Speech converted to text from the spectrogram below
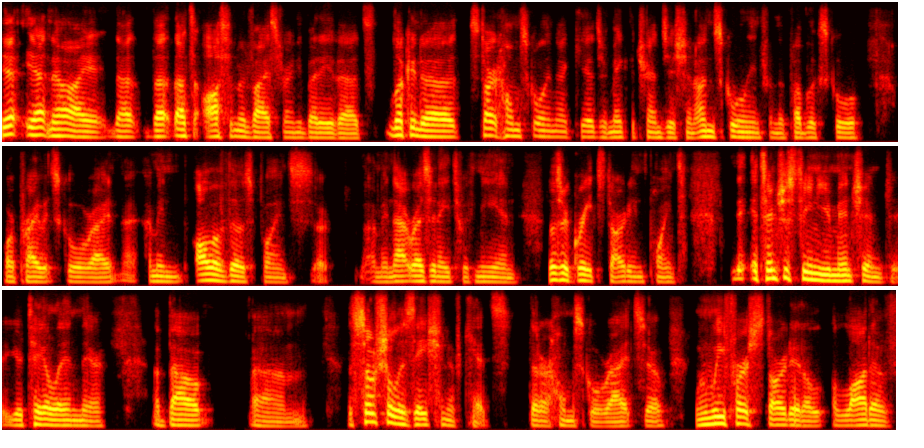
Yeah, yeah, no, I that that that's awesome advice for anybody that's looking to start homeschooling their kids or make the transition, unschooling from the public school or private school, right? I mean, all of those points are, I mean, that resonates with me, and those are great starting points. It's interesting you mentioned your tail end there about um, the socialization of kids that are homeschool, right? So when we first started, a, a lot of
